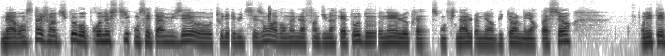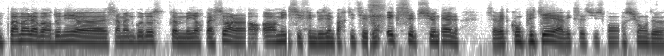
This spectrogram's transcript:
Mais avant ça, je veux un petit peu vos pronostics. On s'était amusé au tout début de saison, avant même la fin du mercato, de donner le classement final, le meilleur buteur, le meilleur passeur on était pas mal à avoir donné euh, Saman Godos comme meilleur passeur. Alors, hormis s'il fait une deuxième partie de saison exceptionnelle, ça va être compliqué avec sa suspension de,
